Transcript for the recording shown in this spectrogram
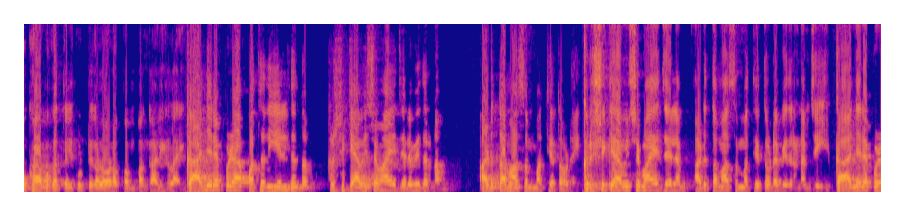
മുഖാമുഖത്തിൽ കുട്ടികളോടൊപ്പം പങ്കാളികളായി. കാഞ്ഞിരപ്പുഴ പദ്ധതിയിൽ നിന്നും കൃഷിക്കാവശ്യമായ ജലവിതരണം അടുത്ത മാസം മധ്യത്തോടെ. കൃഷിക്ക് ആവശ്യമായ ജലം അടുത്ത മാസം മധ്യത്തോടെ വിതരണം ചെയ്യും. കാഞ്ഞിരപ്പുഴ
